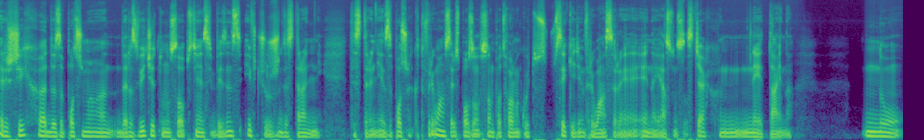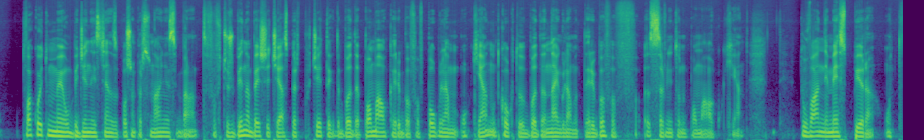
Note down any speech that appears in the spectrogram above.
реших да започна да развитието на собствения си бизнес и в чужди странните страни. Започнах като фрилансър, използвам съм платформа, които всеки един фрилансър е, е наясно с тях, не е тайна. Но това, което ме убеди наистина да започна персоналния си бранд в чужбина беше, че аз предпочитах да бъда по-малка риба в по-голям океан, отколкото да бъда най-голямата риба в сравнително по-малък океан. Това не ме спира от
